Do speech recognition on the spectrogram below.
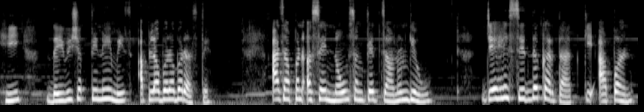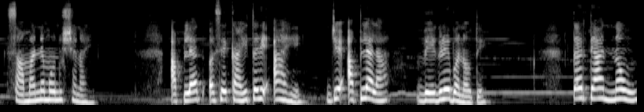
ही दैवी शक्ती नेहमीच आपल्याबरोबर असते. आज आपण असे नऊ संकेत जाणून घेऊ जे हे सिद्ध करतात की आपण सामान्य मनुष्य नाही. आपल्यात असे काहीतरी आहे जे आपल्याला वेगळे बनवते. तर त्या नऊ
